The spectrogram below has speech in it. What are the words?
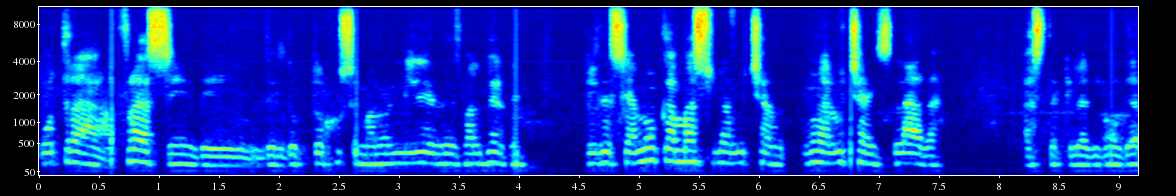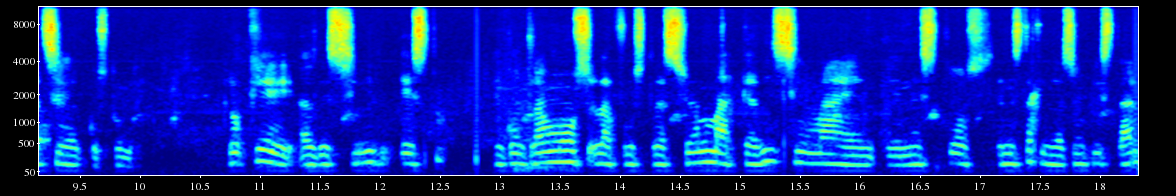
otra frase de, del doctor José Manuel Miguel Valverde, él decía, nunca más una lucha, una lucha aislada hasta que la dignidad se acostumbre. Creo que al decir esto, encontramos la frustración marcadísima en, estos, en esta generación cristal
